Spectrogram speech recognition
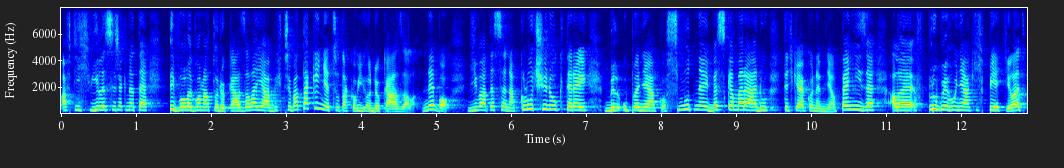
a v té chvíli si řeknete, ty vole, ona to dokázala, já bych třeba taky něco takového dokázala. Nebo díváte se na klučinu, který byl úplně jako smutný, bez kamarádů, teďka jako neměl peníze, ale v průběhu nějakých pěti let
